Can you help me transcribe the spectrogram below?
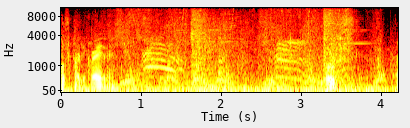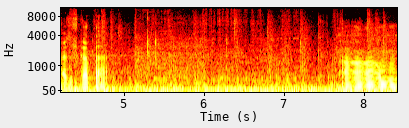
Was pretty crazy. Oops. I just got that. Um.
